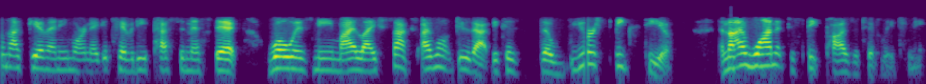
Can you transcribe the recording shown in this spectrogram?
I will not give any more negativity, pessimistic. Woe is me. My life sucks. I won't do that because the viewer speaks to you, and I want it to speak positively to me.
